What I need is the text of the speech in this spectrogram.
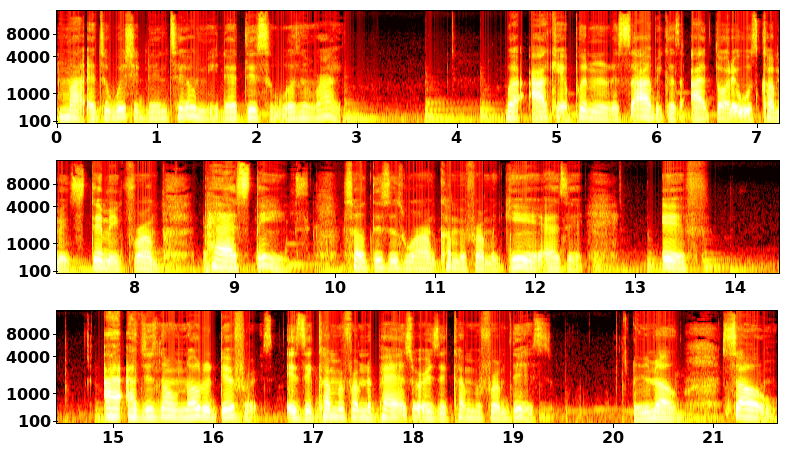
my intuition didn't tell me that this wasn't right. But I kept putting it aside because I thought it was coming stemming from past things. So this is where I'm coming from again, as in if I, I just don't know the difference. Is it coming from the past or is it coming from this? You know? So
